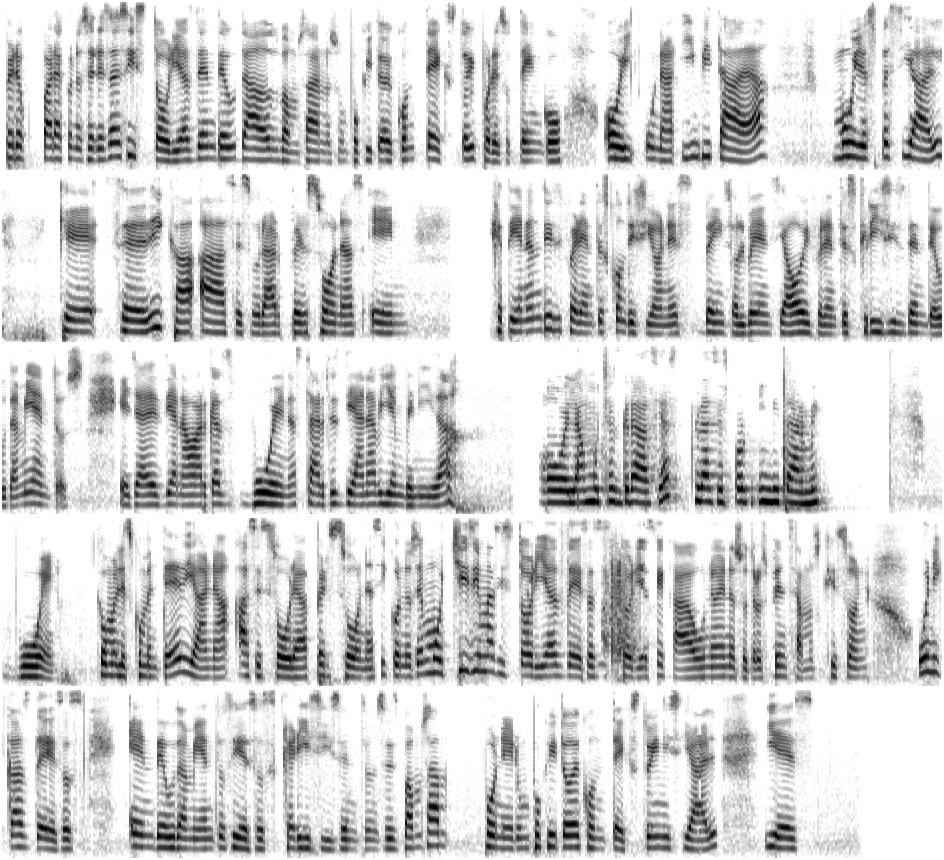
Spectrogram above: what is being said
Pero para conocer esas historias de endeudados vamos a darnos un poquito de contexto y por eso tengo hoy una invitada muy especial que se dedica a asesorar personas en que tienen diferentes condiciones de insolvencia o diferentes crisis de endeudamientos. Ella es Diana Vargas. Buenas tardes, Diana, bienvenida. Hola, muchas gracias. Gracias por invitarme. Bueno, como les comenté, Diana asesora personas y conoce muchísimas historias de esas historias que cada uno de nosotros pensamos que son únicas de esos endeudamientos y de esas crisis. Entonces vamos a poner un poquito de contexto inicial y es,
